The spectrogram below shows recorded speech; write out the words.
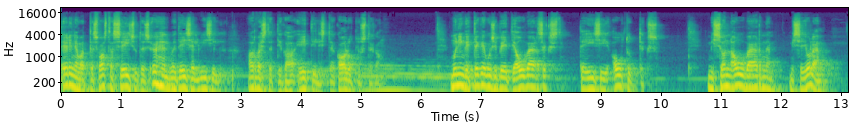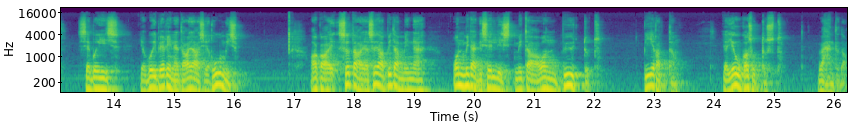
erinevates vastasseisudes ühel või teisel viisil arvestati ka eetiliste kaalutlustega. Mõningaid tegevusi peeti auväärseks, teisi aututeks. mis on auväärne, mis ei ole, see võis ja võib erineda ajas ja ruumis. aga sõda ja sõjapidamine on midagi sellist, mida on püütud piirata ja jõukasutust vähendada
